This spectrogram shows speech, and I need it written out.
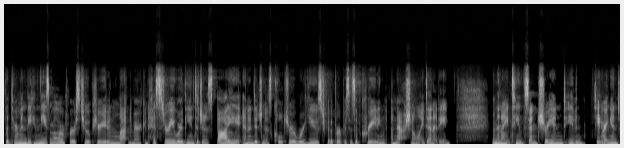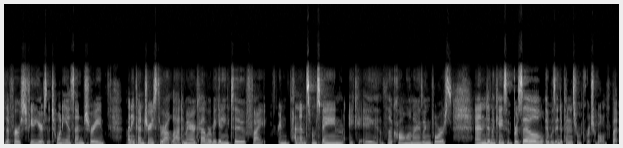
The term indigenismo refers to a period in Latin American history where the indigenous body and indigenous culture were used for the purposes of creating a national identity. In the 19th century and even teetering into the first few years of the 20th century, many countries throughout Latin America were beginning to fight independence from Spain, aka the colonizing force. And in the case of Brazil, it was independence from Portugal, but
